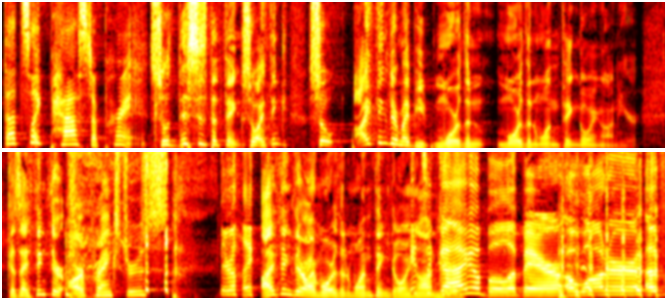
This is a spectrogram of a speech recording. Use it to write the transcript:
That's like past a prank. So this is the thing. So I think so I think there might be more than more than one thing going on here because I think there are pranksters. They're like, I think there are more than one thing going it's on It's a guy, here. a bull, a bear, a water, a,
